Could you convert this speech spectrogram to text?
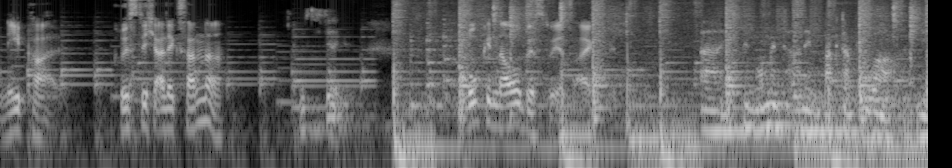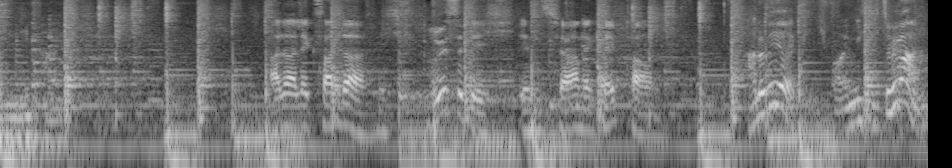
Nepal. Grüß dich, Alexander. Grüß dich, Dirk. Wo genau bist du jetzt eigentlich? Äh, ich bin momentan in Bhaktapur in Nepal. Hallo Alexander, ich grüße dich ins ferne Cape Town. Hallo Dirk, ich freue mich, dich zu hören.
